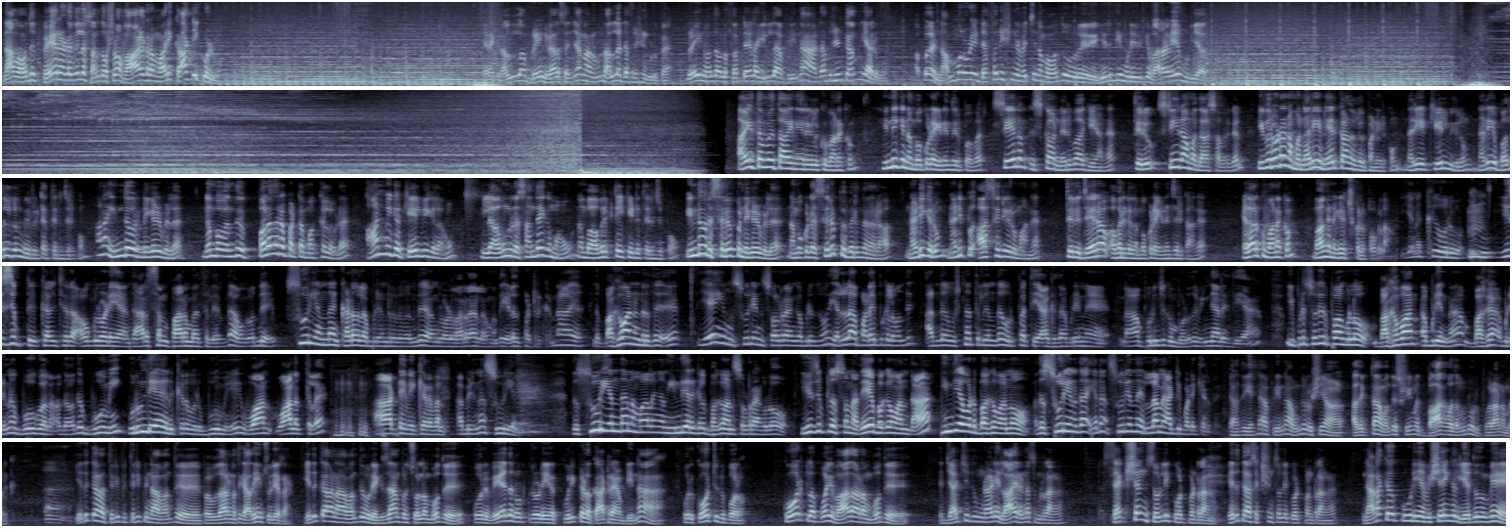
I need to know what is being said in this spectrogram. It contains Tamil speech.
நாம் வந்து பேரளவில் சந்தோஷமாக வாழ்கிற மாதிரி காட்டிக்கொள்வோம். எனக்கு நல்லா பிரெயின் வேலை செஞ்சால் நான் வந்து நல்ல டெஃபினேஷன் கொடுப்பேன். பிரெயின் வந்து அவ்வளோ ஃபர்டைலாக இல்லை அப்படின்னா டெஃபினேஷன் கம்மியாக இருக்கும். அப்போ நம்மளுடைய டெஃபினேஷனை வச்சு நம்ம வந்து ஒரு இறுதி முடிவுக்கு வரவே முடியாது. ஐத்தமிழ் தாய் நேர்களுக்கு வணக்கம். இன்னைக்கு நம்ம கூட இணைந்திருப்பவர் சேலம் இஸ்கான் நிர்வாகியான திரு ஸ்ரீராமதாஸ் அவர்கள். இவரோட நம்ம நிறைய நேர்காணல்கள் பண்ணியிருக்கோம். நிறைய கேள்விகளும் நிறைய பதில்களும் இவர்கிட்ட தெரிஞ்சிருக்கோம். ஆனால் இந்த ஒரு நிகழ்வில் நம்ம வந்து பலதரப்பட்ட மக்களோட ஆன்மீக கேள்விகளாகவும் இல்லை அவங்களோட சந்தேகமாகவும் நம்ம அவர்கிட்டே கேட்டு தெரிஞ்சுப்போம். இந்த ஒரு சிறப்பு நிகழ்வில் நம்ம கூட சிறப்பு விருந்தினராக நடிகரும் நடிப்பு ஆசிரியருமான திரு ஜெயராவ் அவர்கள் நம்ம கூட இணைஞ்சிருக்காங்க. எல்லாருக்கும் வணக்கம். வாங்க நிகழ்ச்சிக்குள்ள போகலாம். எனக்கு ஒரு ஈஜிப்ட் கல்ச்சர் அவங்களுடைய அந்த அரசன் பாரம்பரியத்திலிருந்து அவங்க வந்து சூரியன் தான் கடவுள் அப்படின்றது வந்து அவங்களோட வரலாறு அவங்க வந்து எழுதப்பட்டிருக்கு. நான் இந்த பகவான்ன்றது ஏன் இவங்க சூரியன் சொல்கிறாங்க அப்படின்னு சொல்லும்போது எல்லா படைப்புகளும் வந்து அந்த உஷ்ணத்திலிருந்து உற்பத்தி ஆகுது அப்படின்னு நான் புரிஞ்சுக்கும் பொழுது விஞ்ஞான ரீதியாக இப்படி சொல்லியிருப்பாங்களோ? பகவான் அப்படின்னா பக அப்படின்னா பூகோளம். அதாவது பூமி உருண்டையாக இருக்கிற ஒரு பூமியை வான் வானத்தில் ஆட்டை வைக்கிறவன் அப்படின்னா சூரியன். இந்த சூரியன் தான் நம்ம ஆளுங்க அந்த இந்தியர்கள் பகவான் சொல்கிறாங்களோ ஈஜிப்டில் சொன்ன அதே பகவான் தான் இந்தியாவோட பகவானோ? அது சூரியன் தான் ஏன்னா சூரியன் தான் எல்லாமே ஆட்டி படைக்கிறது. அது என்ன அப்படின்னா இன்னொரு விஷயம் அதுக்கு தான் வந்து ஸ்ரீமத் பாகவதம்னு ஒரு புராணம் இருக்கு. எதுக்காக திருப்பி திருப்பி நான் வந்து இப்போ உதாரணத்துக்கு அதையும் சொல்லிடுறேன். எதுக்காக நான் வந்து ஒரு எக்ஸாம்பிள் சொல்லும்போது ஒரு வேத நூட்களுடைய குறிக்களை காட்டுறேன் அப்படின்னா ஒரு கோர்ட்டுக்கு போகிறோம் கோர்ட்டில் போய் வாதாடும் போது ஜட்ஜுக்கு முன்னாடி லாயர் என்ன சொல்கிறாங்க செக்ஷன் சொல்லி கோட் பண்ணுறாங்க எதுக்காக செக்ஷன் சொல்லி கோட் பண்ணுறாங்க நடக்கக்கூடிய விஷயங்கள் எதுவுமே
